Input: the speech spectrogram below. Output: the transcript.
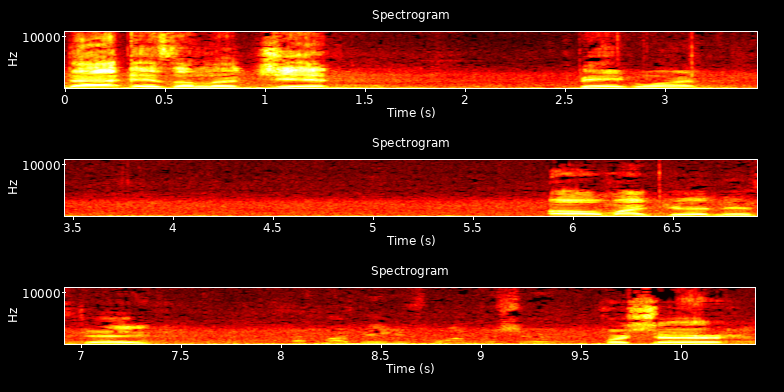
That is a legit big one. Oh my goodness, Jake. That's my biggest one for sure. For sure.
